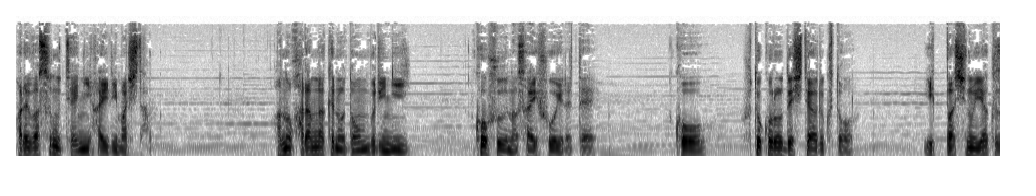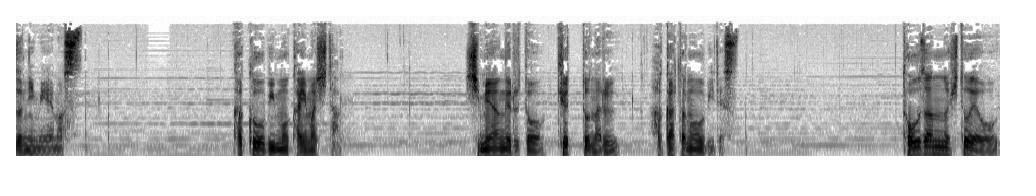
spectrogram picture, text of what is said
あれはすぐ手に入りました。あの腹掛けの丼に古風な財布を入れてこう懐でして歩くと一橋のヤクザに見えます。角帯も買いました。締め上げるとキュッとなる博多の帯です。当山の一重を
